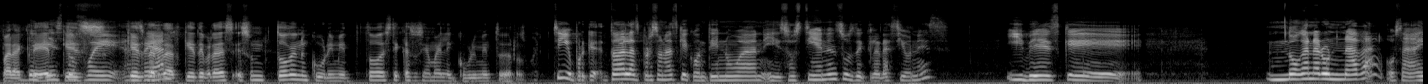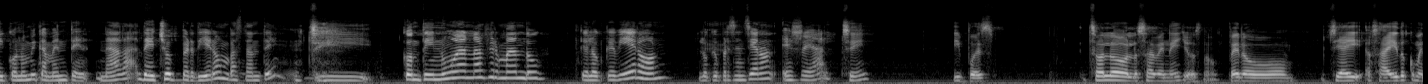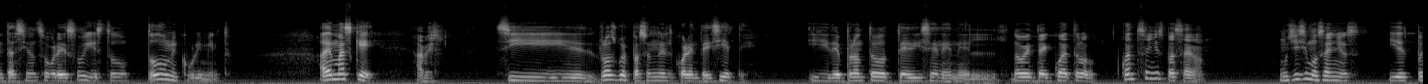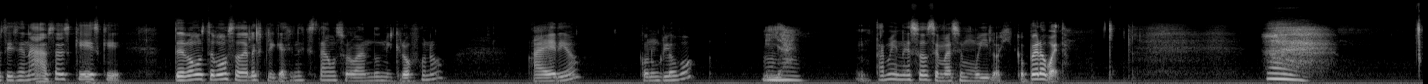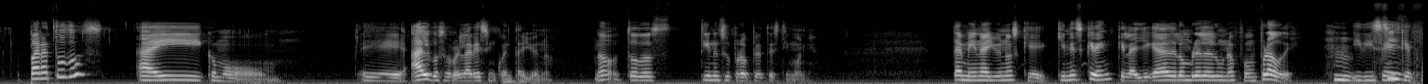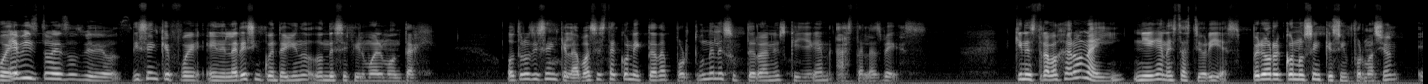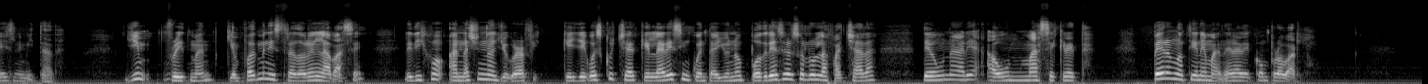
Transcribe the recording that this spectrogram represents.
para De creer que, es, que es verdad, que de verdad es, es un todo un encubrimiento. Todo este caso se llama el encubrimiento de Roswell. Sí, porque todas las personas que continúan y sostienen sus declaraciones y ves que no ganaron nada, o sea, económicamente nada, de hecho perdieron bastante y continúan afirmando que lo que vieron, lo que presenciaron es real. Sí. Y pues solo lo saben ellos, ¿no? Pero sí hay, o sea, hay documentación sobre eso y es todo, todo un encubrimiento. Además que, a ver, si Roswell pasó en el 47 y de pronto te dicen en el 94, ¿cuántos años pasaron? Muchísimos años. Y después te dicen, ah, ¿sabes qué? Es que te vamos, te vamos a dar la explicación, es que estábamos probando un micrófono aéreo con un globo y ya. También eso se me hace muy ilógico, pero bueno. Para todos hay como eh, algo sobre el Área 51, ¿no? Todos tienen su propio testimonio. También hay unos que quienes creen que la llegada del hombre a la luna fue un fraude. Y dicen que fue... He visto esos videos. Dicen que fue en el Área 51 donde se filmó el montaje. Otros dicen que la base está conectada por túneles subterráneos que llegan hasta Las Vegas. Quienes trabajaron ahí niegan estas teorías, pero reconocen que su información es limitada. Jim Friedman, quien fue administrador en la base, le dijo a National Geographic que llegó a escuchar que el Área 51 podría ser solo la fachada de un área aún más secreta, pero no tiene manera de comprobarlo.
